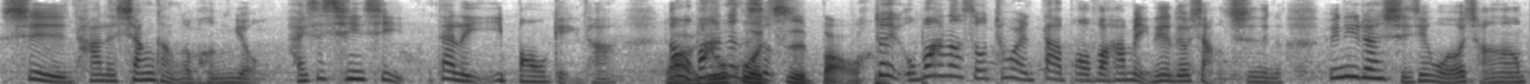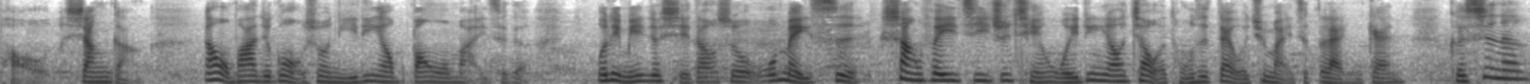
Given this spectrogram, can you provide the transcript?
是他的香港的朋友还是亲戚带了一包给他，然后我爸那个时候自保，对我爸那时候突然大爆发，他每天都想吃那个，所以那段时间我又常常跑香港，然后我爸就跟我说：“你一定要帮我买这个。”我里面就写到说：“我每次上飞机之前，我一定要叫我同事带我去买这个栏杆，可是呢，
